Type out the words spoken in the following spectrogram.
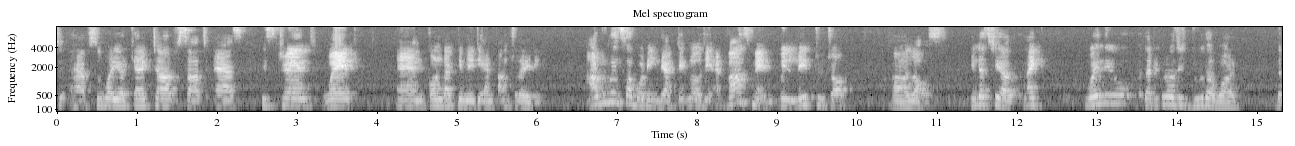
to have superior character such as strength, weight, and conductivity and functionality. Arguments supporting that technology advancement will lead to job uh, loss. Industrial, like when you the technology do the work, the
